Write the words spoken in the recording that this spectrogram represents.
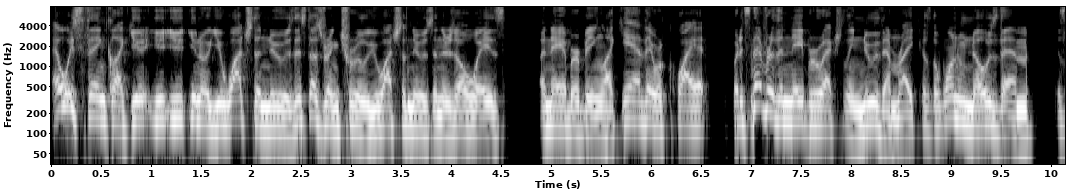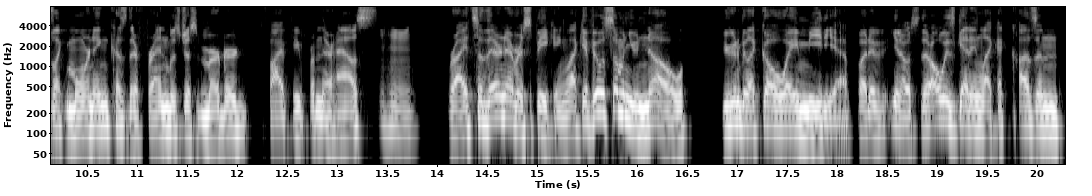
I always think like you you you know you watch the news. This does ring true. You watch the news and there's always a neighbor being like, "Yeah, they were quiet," but it's never the neighbor who actually knew them, right? Because the one who knows them is like mourning because their friend was just murdered five feet from their house, mm-hmm. right? So they're never speaking. Like if it was someone you know, you're gonna be like, "Go away, media." But if you know, so they're always getting like a cousin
